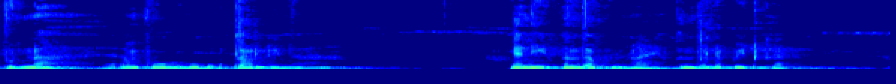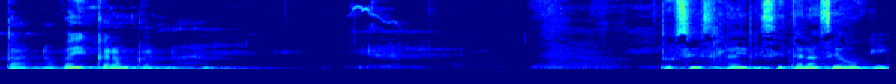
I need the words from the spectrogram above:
बुनना है, वो उतार लेना है। यानी एक फंदा बुनना, एक फंदा लपेट कर उतारना, वही क्रम करना है। दूसरी सिलाई भी इसी तरह से होगी।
